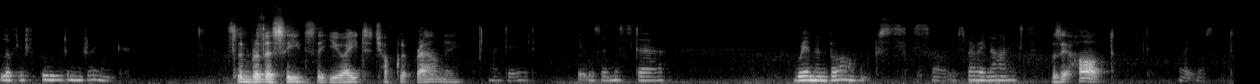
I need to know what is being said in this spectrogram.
lovely food and drink. Slim Brother seeds that you ate a chocolate brownie. I did. It was a Mr. Raymond Blanc's, so it was very nice. Was it hot? No, it wasn't.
